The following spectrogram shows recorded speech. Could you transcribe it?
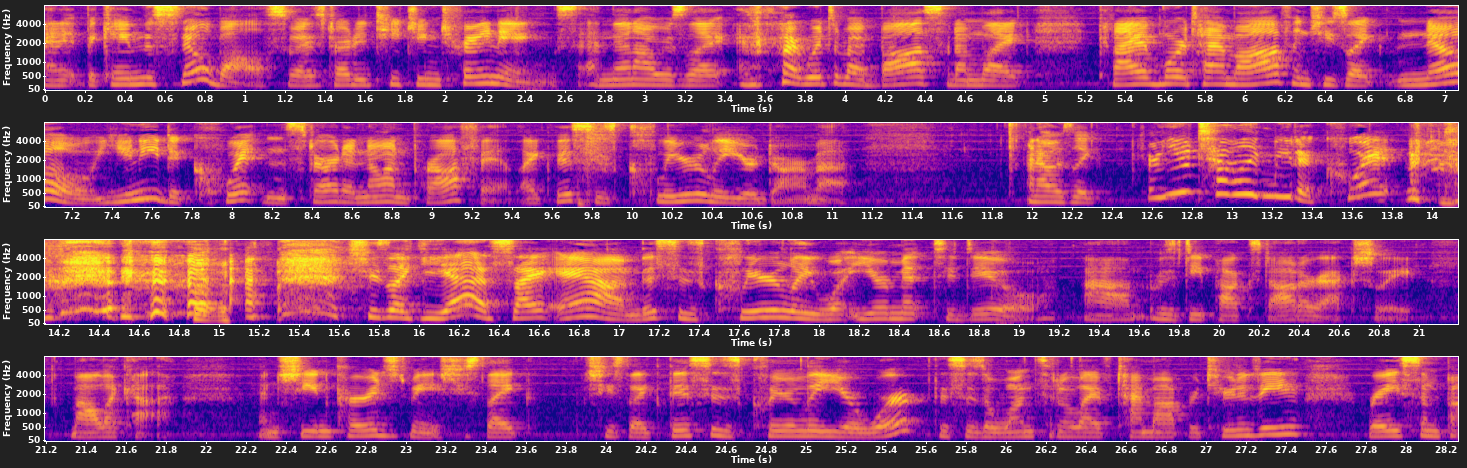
And it became the snowball so i started teaching trainings. And then i was like i went to my boss and i'm like can i have more time off? And she's like no you need to quit and start a nonprofit. Like this is clearly your dharma and I was like, Are you telling me to quit? She's like, Yes, I am. This is clearly what you're meant to do. Um, it was Deepak's daughter, actually, Mallika. And she encouraged me. She's like, She's like, this is clearly your work. This is a once in a lifetime opportunity. Raise some p-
